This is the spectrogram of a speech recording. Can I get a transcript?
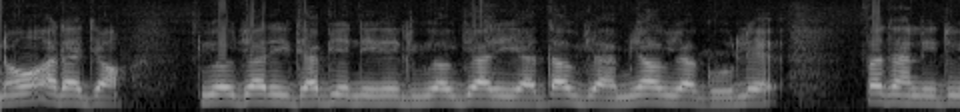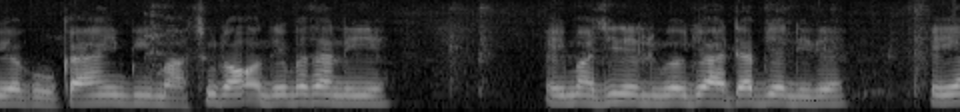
နော်အဲ့ဒါကြောင့်လူယောက်ျားတွေဓာတ်ပြက်နေတဲ့လူယောက်ျားတွေကတောက်ကြမြောက်ရက်ကိုလက်ပတ်စံလေးတွေ့ရက်ကိုကိုင်းပြီးမှဆူတောင်းအသေးပတ်စံလေးအိမ်မှာရှိတဲ့လူယောက်ျားဓာတ်ပြက်နေတယ်အိမ်က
